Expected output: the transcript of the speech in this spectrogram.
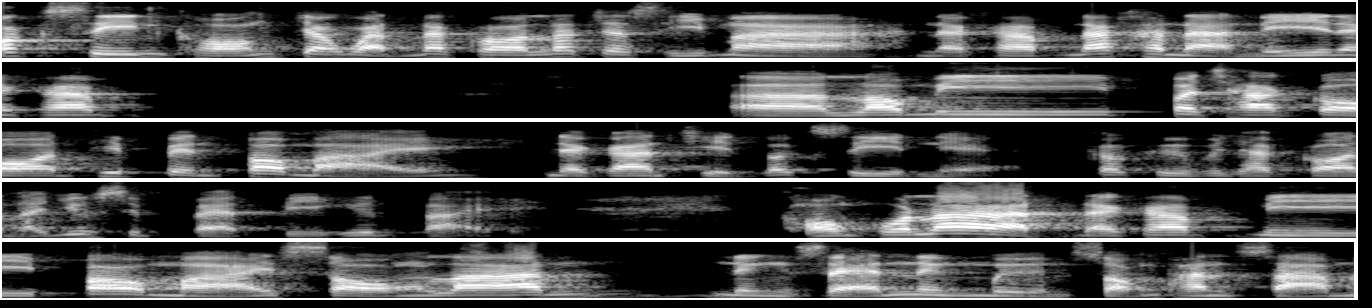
วัคซีนของจังหวัดนครราชสีมานะครับ ณขณะนี้นะครับเรามีประชากรที่เป็นเป้าหมายในการฉีดวัคซีนเนี่ยก็คือประชากรอายุ 18 ปีขึ้นไป ของโคราชนะครับมีเป้าหมาย 2 ล้าน1 1 2 3 8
